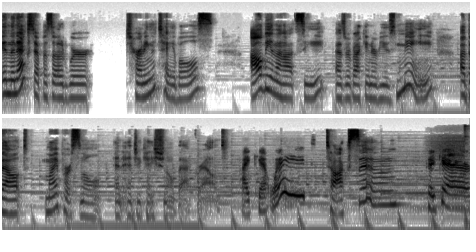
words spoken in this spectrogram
In the next episode, we're turning the tables. I'll be in the hot seat as Rebecca interviews me about my personal and educational background. I can't wait. Talk soon. Take care.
